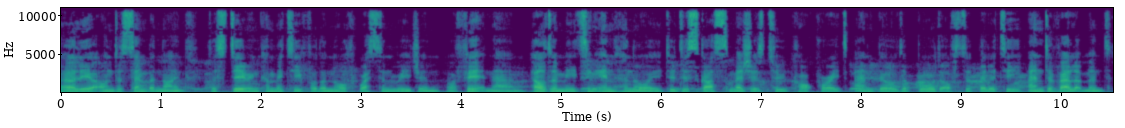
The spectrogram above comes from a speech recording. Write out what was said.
Earlier on December 9th, the Steering Committee for the Northwestern Region of Vietnam held a meeting in Hanoi to discuss measures to cooperate and build a border of stability and development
